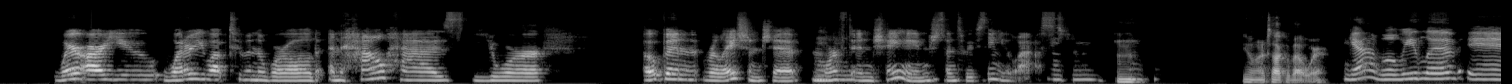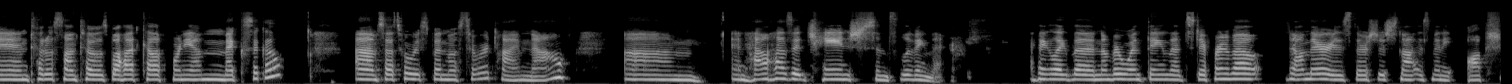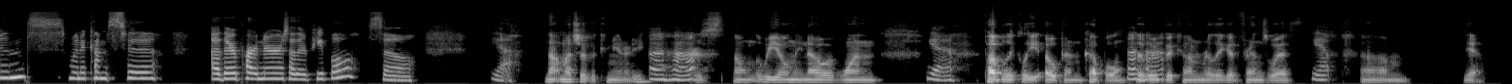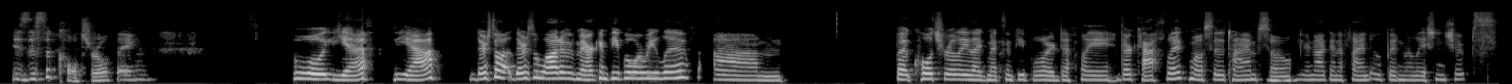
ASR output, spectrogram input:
where are you? What are you up to in the world? And how has your open relationship morphed mm-hmm. and changed since we've seen you last? You want to talk about where? Yeah, well, we live in Todos Santos, Baja California, Mexico. Um, so that's where we spend most of our time now. Um, and how has it changed since living there? I think like the number one thing that's different about down there is there's just not as many options when it comes to other partners, other people. So, yeah, not much of a community. Uh-huh. There's only we only know of one yeah publicly open couple uh-huh. that we've become really good friends with. Yep. Um yeah. Is this a cultural thing? Well, yeah. Yeah. There's a there's a lot of American people where we live. Um but culturally like Mexican people are definitely they're Catholic most of the time, so mm-hmm. you're not going to find open relationships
